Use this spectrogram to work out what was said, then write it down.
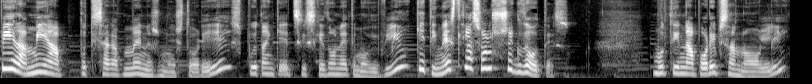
πήρα μία από τις αγαπημένες μου ιστορίες που ήταν και έτσι σχεδόν έτοιμο βιβλίο και την έστειλα σε όλους τους εκδότες. Μου την απορρίψαν όλοι,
